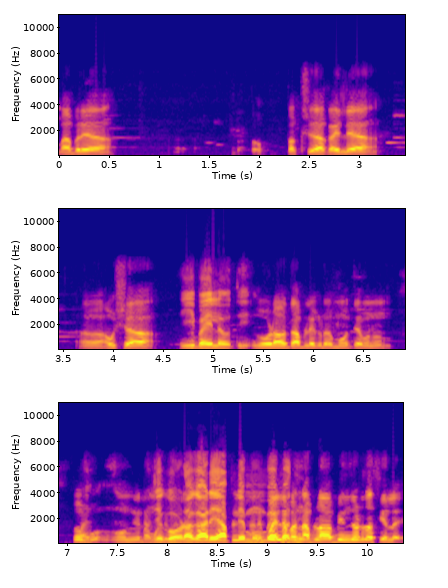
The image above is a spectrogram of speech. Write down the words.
बाबऱ्या पक्ष्या कैल्या हौशा ही बैल होती. घोडा होता आपल्याकडे मोत्या म्हणून. गेले म्हणजे मोठे. घोडागाडी आपले मुंबईला पण आपला बिंजोडचाच केलाय.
